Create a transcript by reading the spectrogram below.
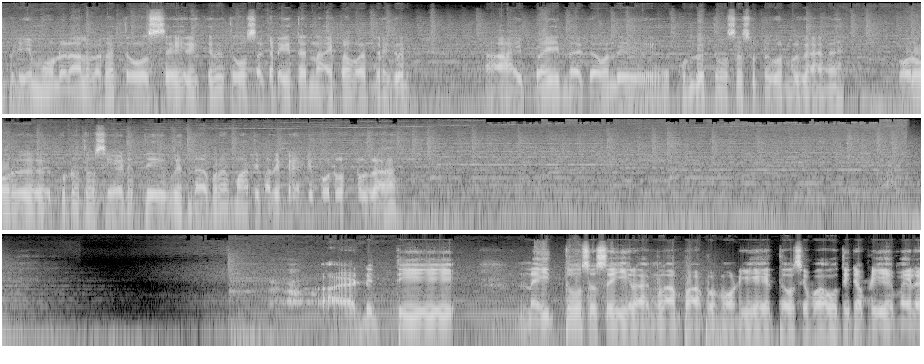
இப்படி மூணு நாலு வகை தோசை இருக்குது. தோசை கடைக்கு தான் நான் இப்போ வந்திருக்கிறேன். இப்போ இந்த அக்கா வந்து குண்டு தோசை சுட்டு கொண்டிருக்காங்க. ஒரு ஒரு குண்டு தோசையை எடுத்து வெந்த அப்புறம் மாற்றி மாற்றி பிரட்டி போட்டு விட்ருக்காங்க அடுத்து நெய் தோசை செய்கிறாங்களாம். பார்ப்போம் அப்படியே தோசை மாவு ஊற்றிட்டு அப்படியே மேலே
